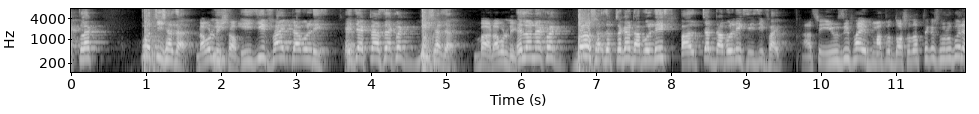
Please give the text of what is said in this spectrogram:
এক লাখ পঁচিশ হাজার। Disc সব। ইজি ফাইভ ডাবল ডিস্ক এই যে একটা আছে এক লাখ বিশ হাজার। বা ডাবল ডিক্স এলন এক লাখ দশ হাজার টাকা double disc Pulsar double disc easy five আচ্ছা ইউজি ফাইভ মাত্র দশ হাজার থেকে শুরু করে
